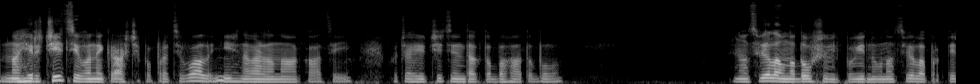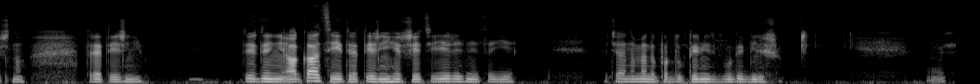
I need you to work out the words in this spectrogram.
на гірчиці вони краще попрацювали, ніж, напевно, на акації. Хоча гірчиці не так то багато було. Ну, цвіла вона довше, відповідно, вона цвіла практично 3 тижні. Тиждень акації і 3 тижні гірчиці. Є різниця є. Звичайно, медопродуктивність буде більша. Ось.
